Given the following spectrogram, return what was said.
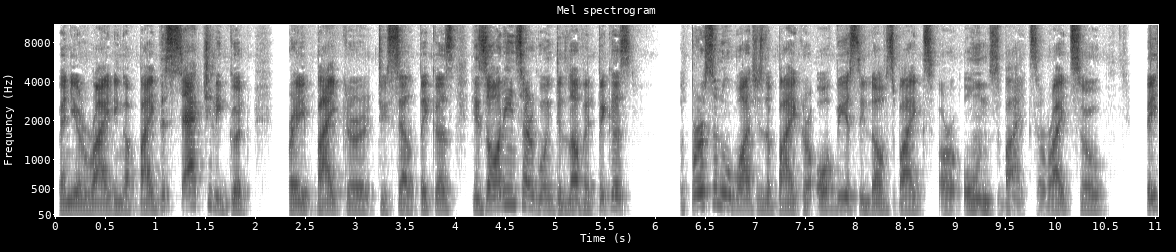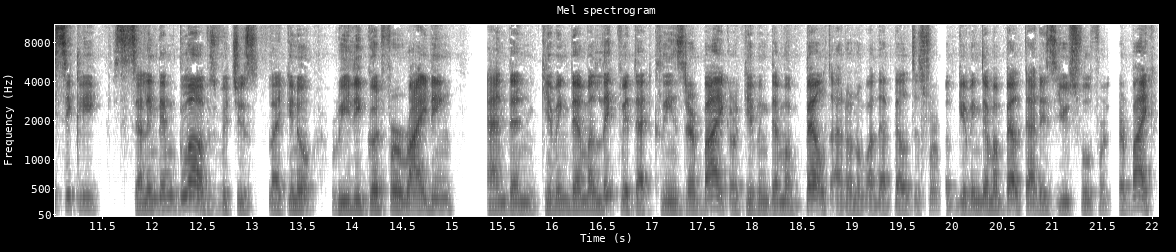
when you're riding a bike. This is actually good for a biker to sell because his audience are going to love it because the person who watches the biker obviously loves bikes or owns bikes all right? So basically selling them gloves which is like you know really good for riding and then giving them a liquid that cleans their bike or giving them a belt. I don't know what that belt is for but giving them a belt that is useful for their bike.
